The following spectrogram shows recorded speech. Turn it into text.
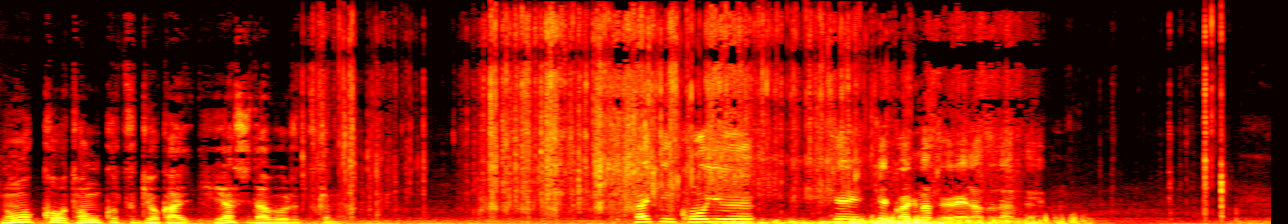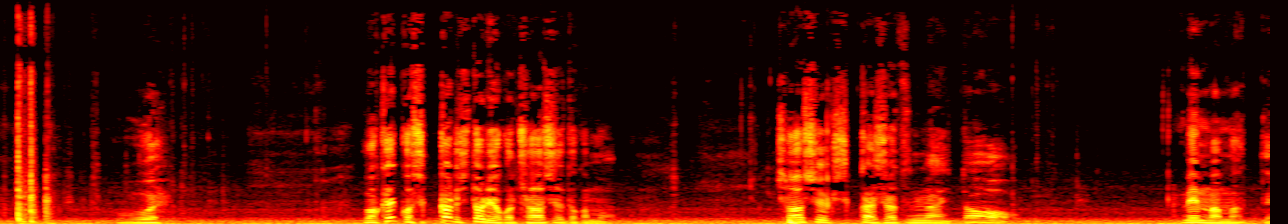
濃厚豚骨魚介冷やしダブルつけ麺最近こういう系結構ありますよね夏なんで。おいうわ結構しっかりしとるよこれチャーシューとかも。チャーシューしっかりしたやつ2枚とメンマもあって。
